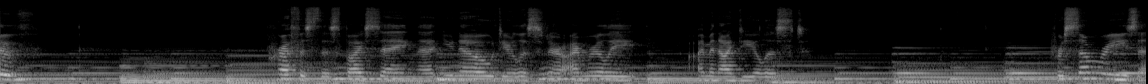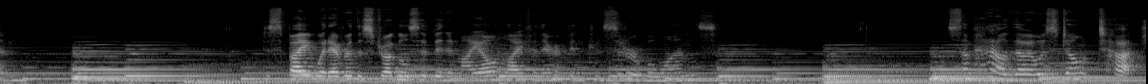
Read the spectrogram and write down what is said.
Sort of preface this by saying that, you know, dear listener, I'm really, I'm an idealist. For some reason, despite whatever the struggles have been in my own life, and there have been considerable ones, somehow those don't touch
